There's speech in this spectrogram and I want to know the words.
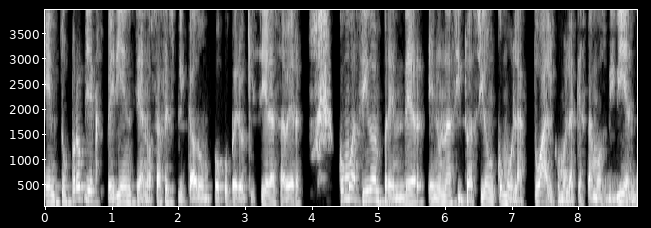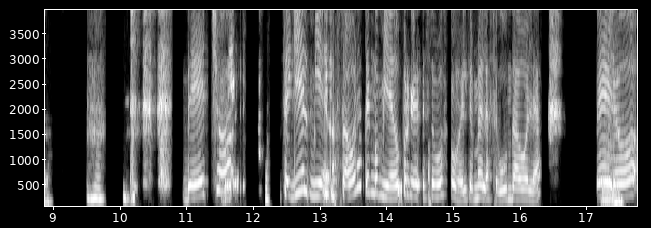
en tu propia experiencia nos has explicado un poco, pero quisiera saber cómo ha sido emprender en una situación como la actual, como la que estamos viviendo. De hecho, seguí el miedo. Hasta ahora tengo miedo porque estamos con el tema de la segunda ola, pero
